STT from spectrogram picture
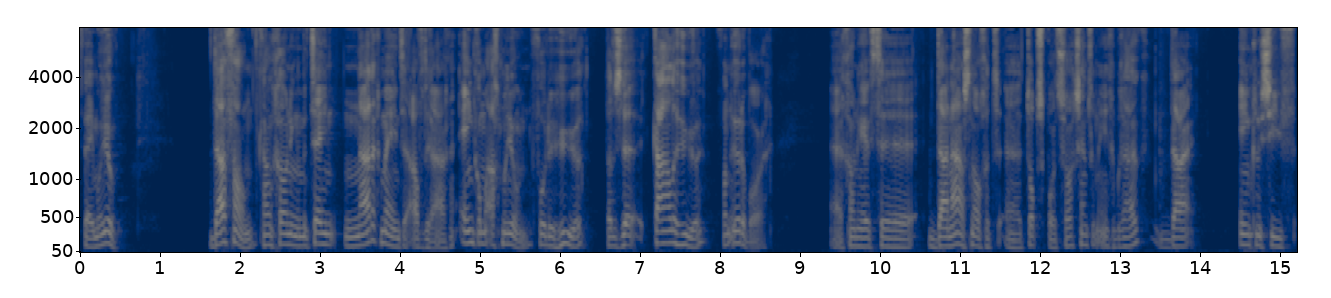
2 miljoen. Daarvan kan Groningen meteen naar de gemeente afdragen 1,8 miljoen voor de huur. Dat is de kale huur van Euroborg. Eh, Groningen heeft eh, daarnaast nog het eh Topsport Zorgcentrum in gebruik. Daar inclusief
